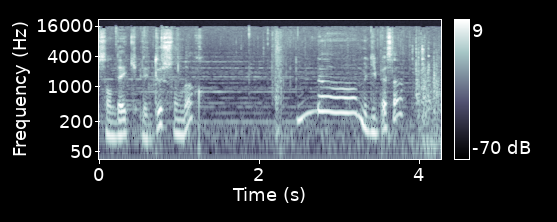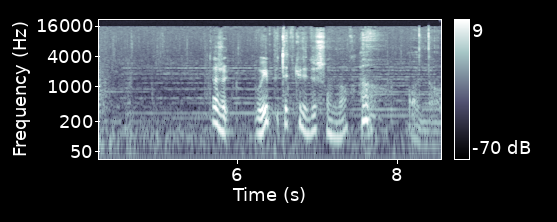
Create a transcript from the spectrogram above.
Sans deck, les deux sont morts. Non, me dis pas ça. Putain, je- Oui, peut-être que les deux sont morts. Oh, oh non.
